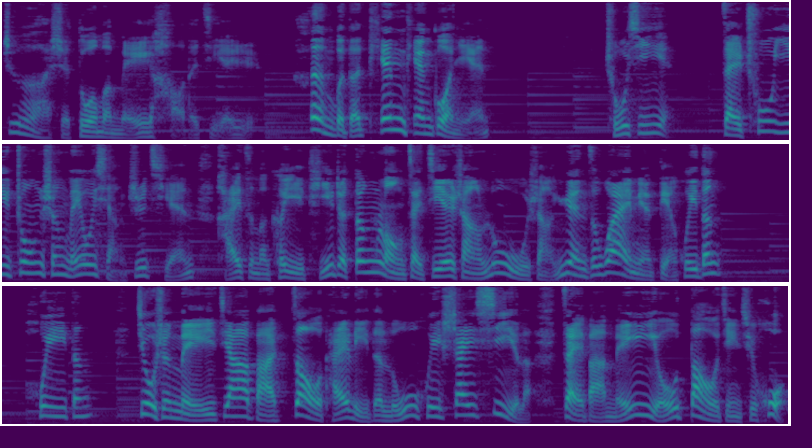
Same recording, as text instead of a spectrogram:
这是多么美好的节日！恨不得天天过年。除夕夜，在初一钟声没有响之前，孩子们可以提着灯笼在街上、路上、院子外面点灰灯。灰灯就是每家把灶台里的炉灰筛细了，再把煤油倒进去和，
